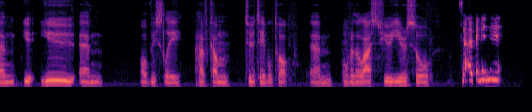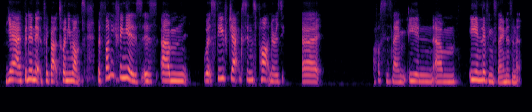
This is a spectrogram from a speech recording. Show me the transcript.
um, you you um, obviously have come to tabletop um over the last few years. So So I've been in it. Yeah, I've been in it for about twenty months. The funny thing is, is um, what Steve Jackson's partner is, uh, what's his name? Ian, um, Ian Livingstone, isn't it?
